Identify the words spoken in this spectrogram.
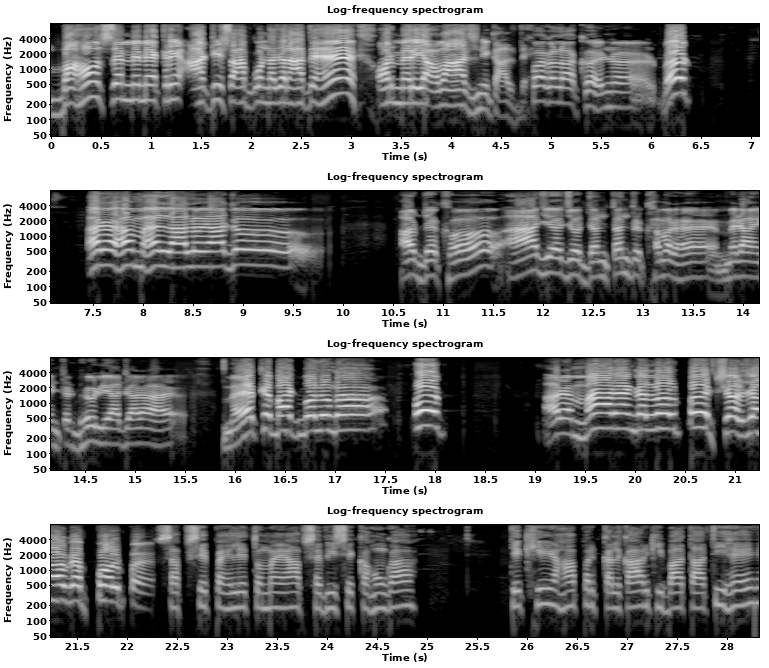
बहुत से मिमिक्री आर्टिस्ट आपको नज़र आते हैं और मेरी आवाज़ निकालते हैं। पगला कहने बैठ। अरे हम हैं लालू यादव। और देखो आज ये जो जनतंत्र खबर है मेरा इंटरव्यू लिया जा रहा है। मैं एक बात बोलूँगा! अरे मारेंगे लोल पे चढ़ जाओगे पोल पे। सबसे पहले तो मैं आप सभी से कहूँगा देखिए, यहाँ पर कलकार की बात आती है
